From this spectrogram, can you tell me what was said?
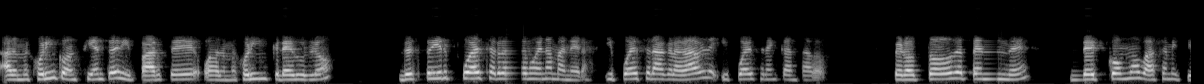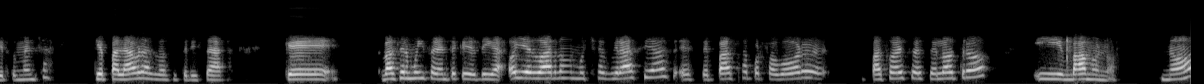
a lo mejor inconsciente de mi parte o a lo mejor incrédulo, despedir puede ser de buena manera y puede ser agradable y puede ser encantador pero todo depende de cómo vas a emitir tu mensaje, qué palabras vas a utilizar, que va a ser muy diferente que yo diga, oye Eduardo, muchas gracias, este pasa por favor, pasó eso, es el otro y vámonos, ¿no?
